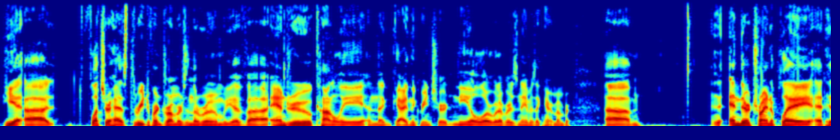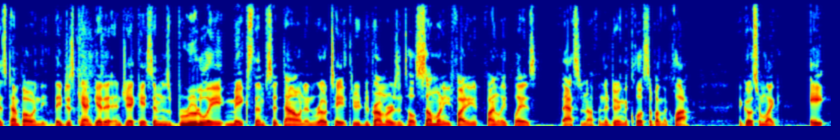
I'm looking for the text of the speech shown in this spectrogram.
he uh, Fletcher has three different drummers in the room. We have uh, Andrew Connolly and the guy in the green shirt, Neil or whatever his name is. I can't remember. Um, and- they're trying to play at his tempo, and they just can't get it. And J.K. Simmons brutally makes them sit down and rotate through the drummers until someone he finally plays fast enough. And they're doing the close up on the clock. It goes from like eight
